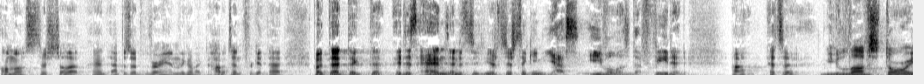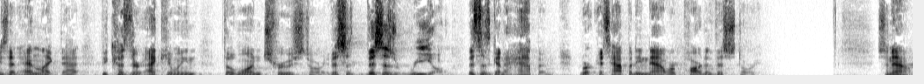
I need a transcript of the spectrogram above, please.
Almost. There's still that episode at the very end. They go back to Hobbiton, forget that. But that, that, that it just ends and you're just thinking, yes, evil is defeated. Uh, that's a, you love stories that end like that because they're echoing the one true story. This is, this is real. This is going to happen. We're, it's happening now. We're part of this story. So now,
